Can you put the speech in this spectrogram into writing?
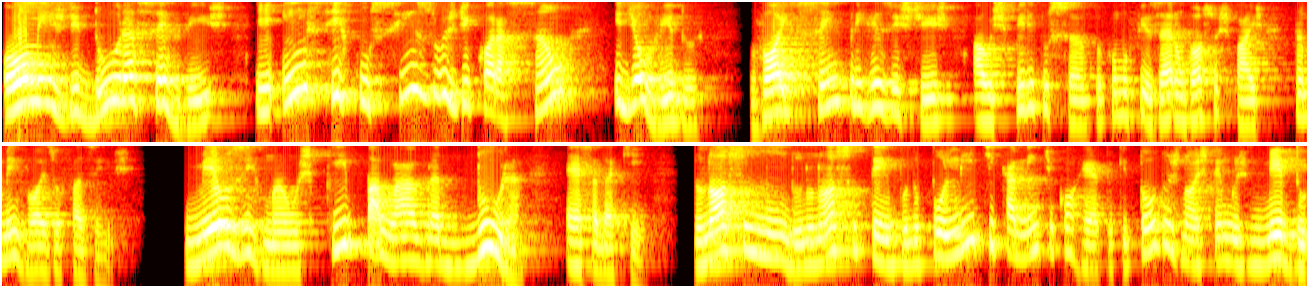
homens de dura cerviz e incircuncisos de coração e de ouvido. Vós sempre resistis ao Espírito Santo, como fizeram vossos pais, também vós o fazeis. Meus irmãos, que palavra dura essa daqui. No nosso mundo, no nosso tempo do politicamente correto, que todos nós temos medo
